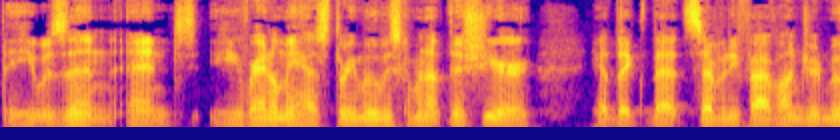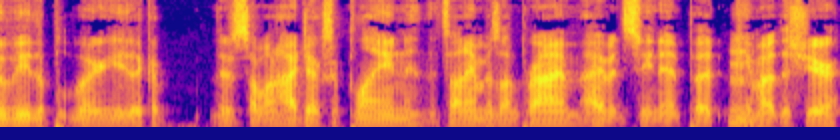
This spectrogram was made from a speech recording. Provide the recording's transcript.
that he was in, and he randomly has three movies coming out this year. He had like that 7500 movie the, where he like a there's someone hijacks a plane that's on Amazon Prime. I haven't seen it, but Hmm. came out this year.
